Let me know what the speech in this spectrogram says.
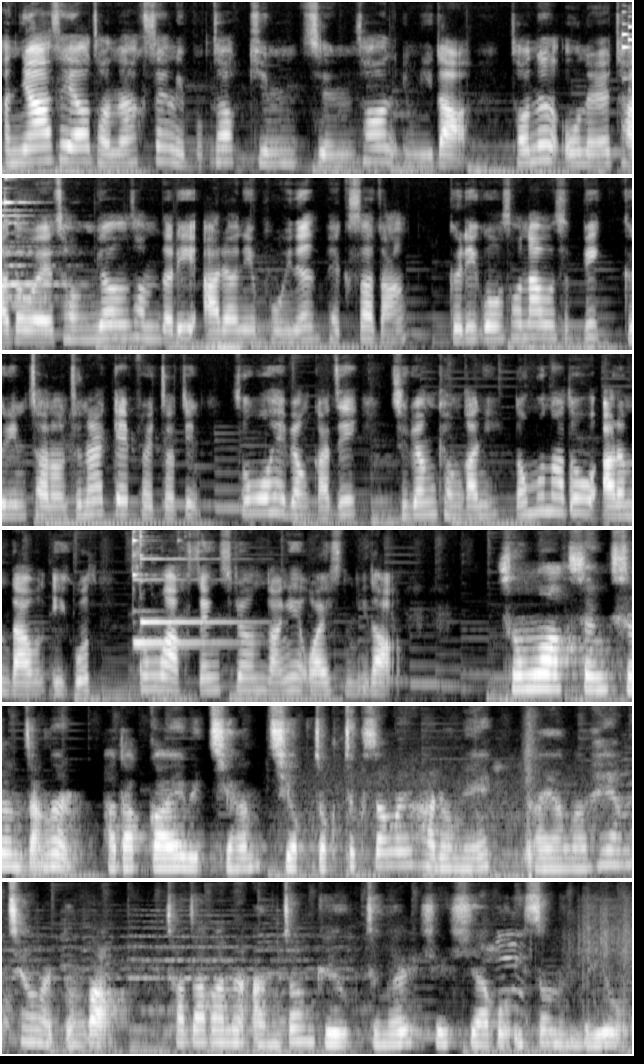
안녕하세요. 저는 학생 리포터 김진선입니다. 저는 오늘 자도의 정겨운 섬들이 아련히 보이는 백사장, 그리고 소나무 숲이 그림처럼 드넓게 펼쳐진 송호 해변까지 주변 경관이 너무나도 아름다운 이곳 송호 학생 수련장에 와 있습니다. 송호 학생 수련장은 바닷가에 위치한 지역적 특성을 활용해 다양한 해양 체험 활동과 찾아가는 안전 교육 등을 실시하고 있었는데요.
